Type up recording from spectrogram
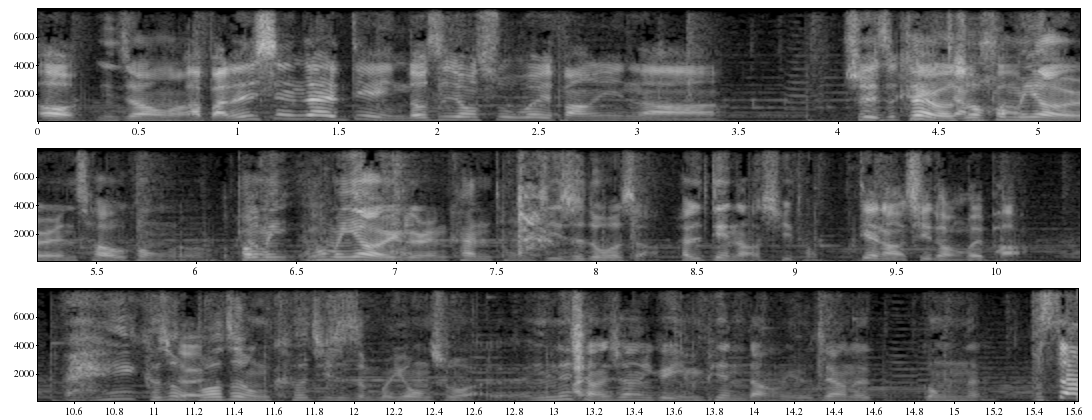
哦你知道吗啊，反正现在电影都是用数位放映啦，所以是代表说后面要有人操控了，后面后面要有一个人看统计是多少，还是电脑系统？电脑系统会跑。哎，可是我不知道这种科技是怎么用出来的。你能想象一个影片档有这样的功能？不是啊，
